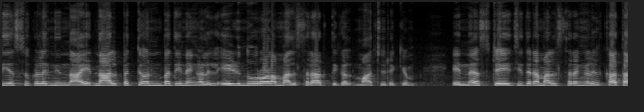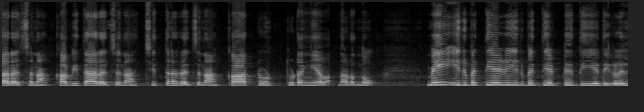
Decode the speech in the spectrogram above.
ഡി എസുകളിൽ നിന്നായി നാൽപ്പത്തി ഒൻപത് ഇനങ്ങളിൽ എഴുന്നൂറോളം മത്സരാർത്ഥികൾ മാറ്റുരയ്ക്കും. ഇന്ന് സ്റ്റേജ് ഇതര മത്സരങ്ങളിൽ കഥാരചന കവിതാരചന ചിത്രരചന കാർട്ടൂൺ തുടങ്ങിയവ നടന്നു. മെയ് ഇരുപത്തിയേഴ് ഇരുപത്തിയെട്ട് തീയതികളിൽ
